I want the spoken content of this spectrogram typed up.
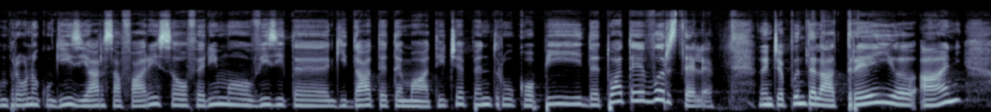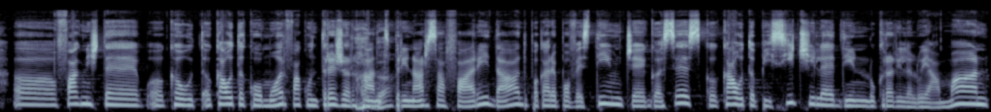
împreună cu Ghizi Ar Safari să oferim uh, vizite ghidate tematice pentru copii de toate vârstele. Începând de la 3 uh, ani, fac niște căut, caută comori, fac un treasure hunt ah, da? prin Ar Safari, da? după care povestim ce găsesc, caută pisicile din lucrările lui Aman,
